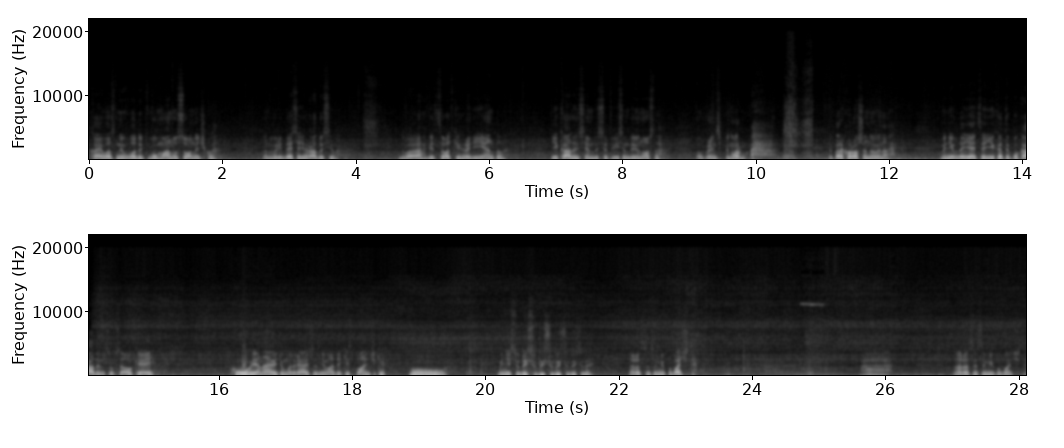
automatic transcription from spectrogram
Хай вас не вводить в оману сонечко. На дворі 10 градусів. 2% градієнту. І каден 78-90. Ну, в принципі, норм. Тепер хороша новина. Мені вдається їхати по каденсу, все окей. Фу, я навіть умудряюся знімати якісь планчики. Фу. Мені сюди, сюди, сюди, сюди, сюди. Зараз ви самі побачите. Зараз ви самі побачите.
